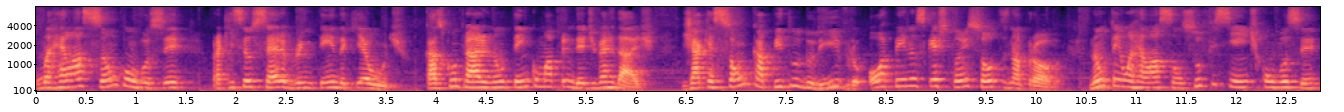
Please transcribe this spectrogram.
uma relação com você para que seu cérebro entenda que é útil. Caso contrário, não tem como aprender de verdade já que é só um capítulo do livro ou apenas questões soltas na prova. Não tem uma relação suficiente com você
